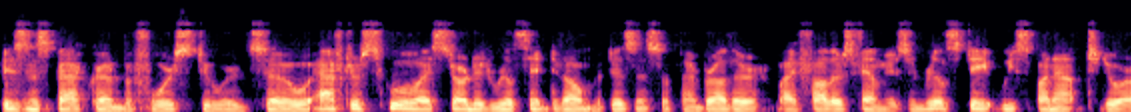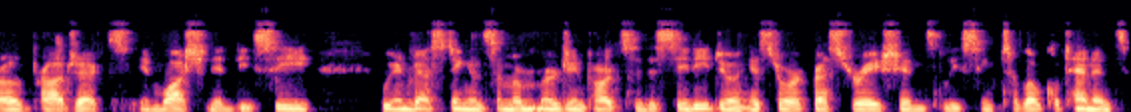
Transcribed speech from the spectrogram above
business background before Steward. So after school, I started real estate development business with my brother. My father's family was in real estate. We spun out to do our own projects in Washington, D.C. We're investing in some emerging parts of the city, doing historic restorations, leasing to local tenants.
